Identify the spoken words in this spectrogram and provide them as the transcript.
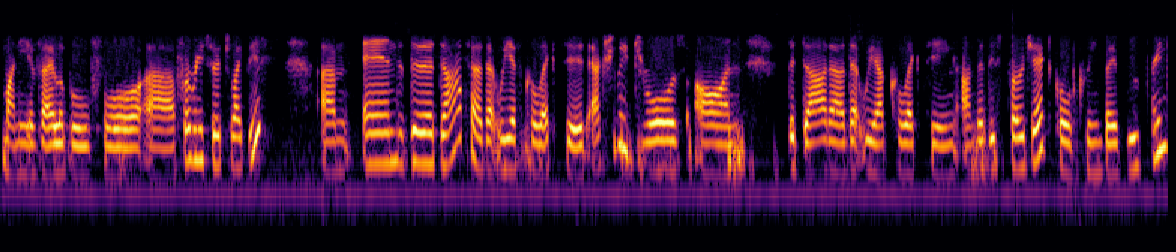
money available for uh, for research like this. Um, and the data that we have collected actually draws on the data that we are collecting under this project called Clean Bay Blueprint,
